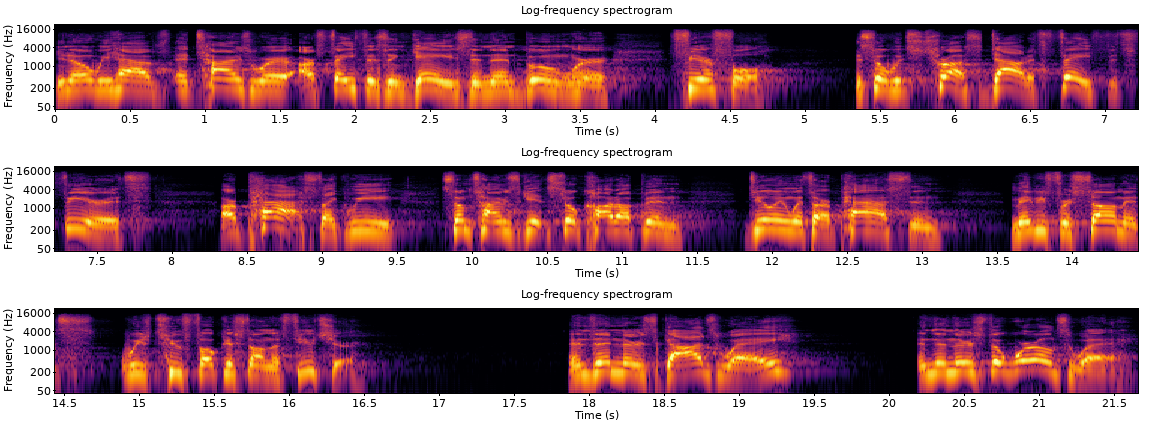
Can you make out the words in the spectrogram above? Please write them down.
You know, we have at times where our faith is engaged and then boom, we're fearful. And so it's trust, doubt, it's faith, it's fear, it's our past. Like we sometimes get so caught up in dealing with our past, and maybe for some it's we're too focused on the future. And then there's God's way, and then there's the world's way.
